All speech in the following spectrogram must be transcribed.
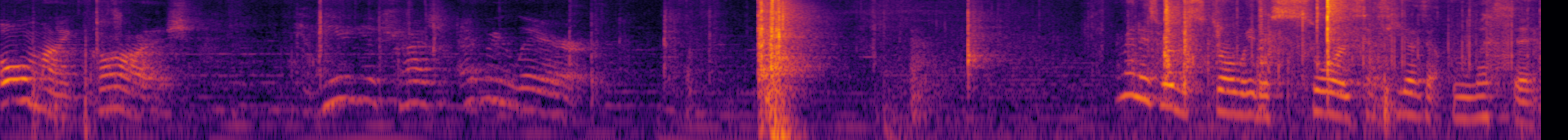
Oh my gosh. Leaving trash everywhere. Might as well just throw away this sword since he doesn't listen.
